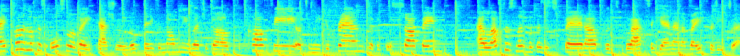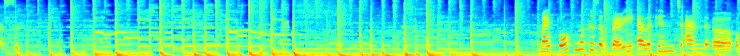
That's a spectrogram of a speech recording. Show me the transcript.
My third look is also a very casual look that you could normally wear to go out for coffee or to meet your friends or to go shopping. I love this look because it's paired up with flats again and a very pretty dress. My fourth look is a very elegant and uh, a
